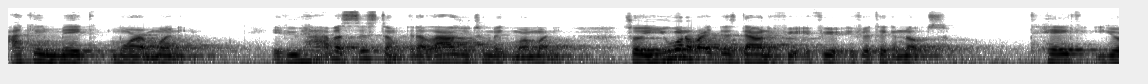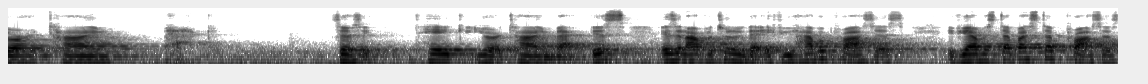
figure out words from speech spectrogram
I can make more money. If you have a system, it allows you to make more money. So you want to write this down if you if you if you're taking notes. Take your time back. Seriously, take your time back. This is an opportunity that if you have a process, if you have a step-by-step process,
